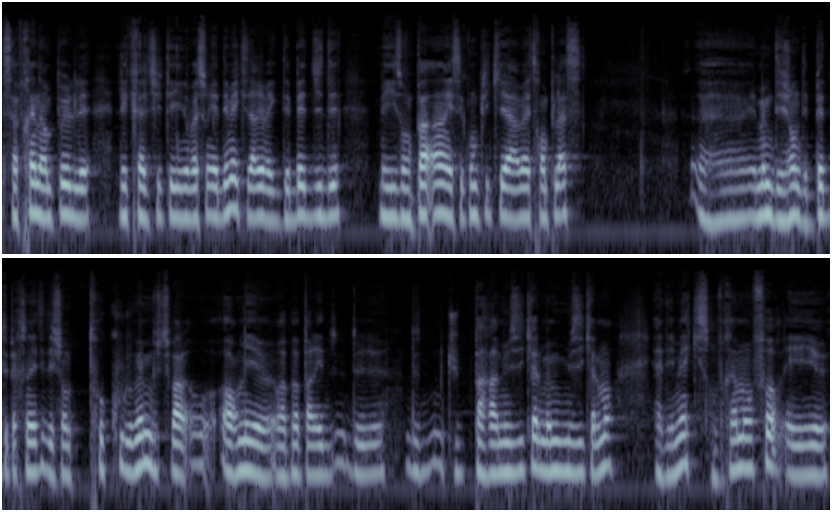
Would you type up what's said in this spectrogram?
ça freine un peu les, les créativités l'innovation. Il y a des mecs qui arrivent avec des bêtes d'idées, mais ils n'ont pas un et c'est compliqué à mettre en place. Euh, et même des gens, des bêtes de personnalité, des gens trop cool, ou même, hormis, euh, on va pas parler de, de, du paramusical, même musicalement, il y a des mecs qui sont vraiment forts. Et, euh,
